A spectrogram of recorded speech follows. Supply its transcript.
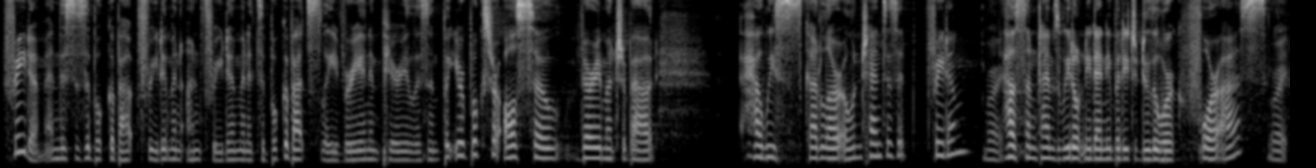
freedom, and this is a book about freedom and unfreedom, and it's a book about slavery and imperialism. But your books are also very much about how we scuttle our own chances at freedom. Right. How sometimes we don't need anybody to do the work for us. Right.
